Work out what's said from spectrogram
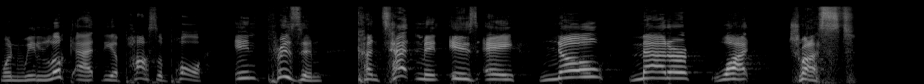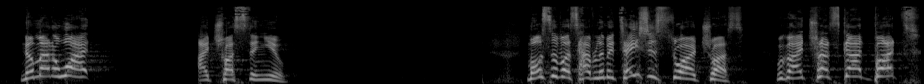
when we look at the Apostle Paul in prison, contentment is a no matter what trust. No matter what, I trust in you. Most of us have limitations to our trust. We go, I trust God, but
